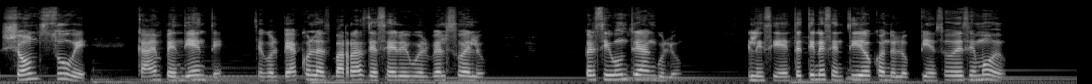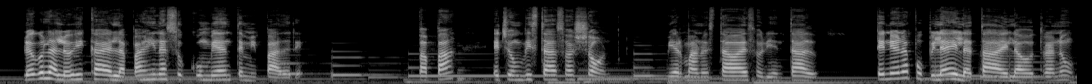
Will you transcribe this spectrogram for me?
Sean sube, cae en pendiente, se golpea con las barras de acero y vuelve al suelo. Percibo un triángulo. El incidente tiene sentido cuando lo pienso de ese modo. Luego la lógica de la página sucumbe ante mi padre. Papá echó un vistazo a Sean. Mi hermano estaba desorientado Tenía una pupila dilatada y la otra no,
